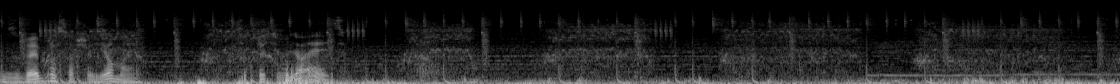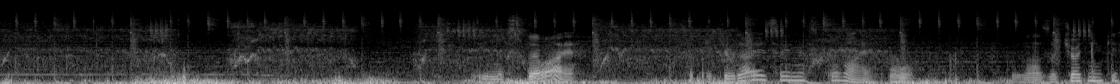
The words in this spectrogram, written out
З виброса що йомає. Сопротивляється. Вспливає. Сопротивляється і не вспливає. О! У нас зачетненький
